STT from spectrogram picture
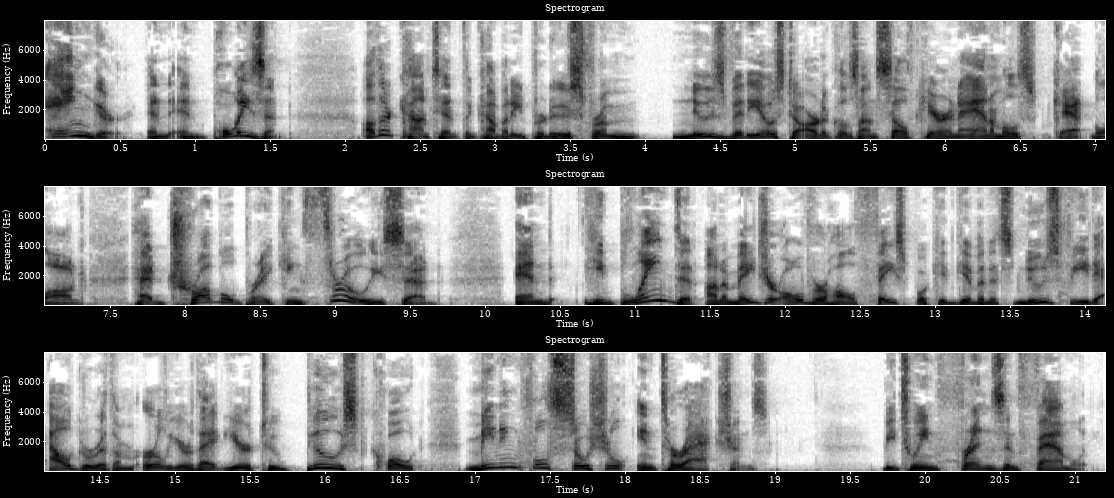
anger and, and poison. Other content the company produced, from news videos to articles on self-care and animals, cat blog, had trouble breaking through, he said. And he blamed it on a major overhaul Facebook had given its newsfeed algorithm earlier that year to boost, quote, meaningful social interactions between friends and family,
